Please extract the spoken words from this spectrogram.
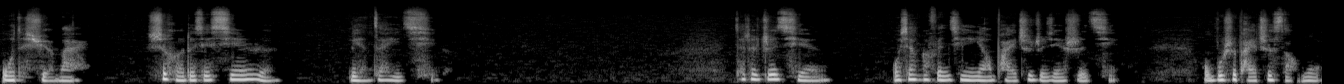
我的血脉是和这些先人连在一起的。在这之前，我像个愤青一样排斥这件事情。我不是排斥扫墓，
